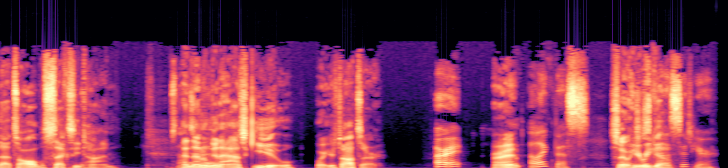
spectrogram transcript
that's all sexy time, Sounds and then I'm gonna ask you what your thoughts are. All right. All right. I like this. So I here we go. Sit here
